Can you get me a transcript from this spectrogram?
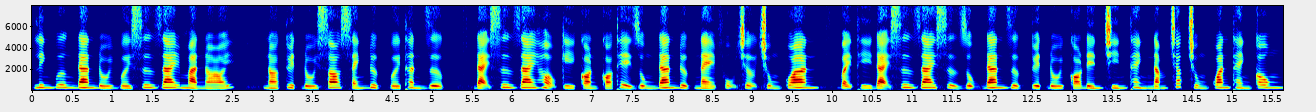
Linh vương đan đối với sư giai mà nói, nó tuyệt đối so sánh được với thần dược. Đại sư giai hậu kỳ còn có thể dùng đan dược này phụ trợ trùng quan. Vậy thì đại sư giai sử dụng đan dược tuyệt đối có đến 9 thành nắm chắc trùng quan thành công.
